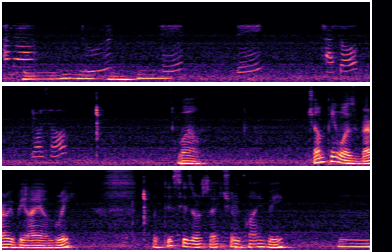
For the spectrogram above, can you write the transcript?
하나, 다섯, 여섯, Wow. Jumping was very big, I agree. But this is also actually quite big. Hmm.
